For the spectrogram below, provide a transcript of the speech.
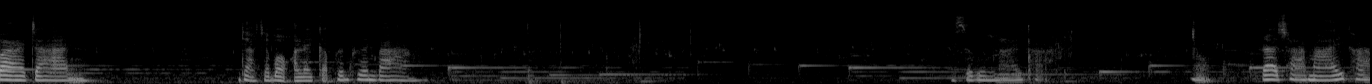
บาอาจารย์ อยากจะบอกอะไรกับเพื่อนๆบ้างอัศวินไม้ค่ะโอ้ราชาไม้ค่ะ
